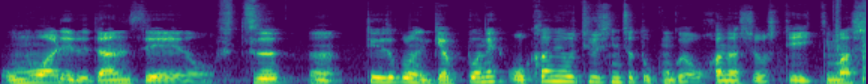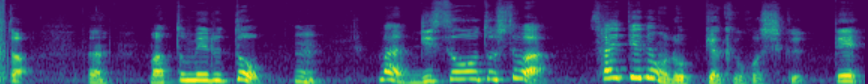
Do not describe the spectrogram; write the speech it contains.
思われる男性の普通、うん、っていうところのギャップをねお金を中心にちょっと今回お話をしていきました、うん、まとめると、うんまあ、理想としては最低でも600欲しくって、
